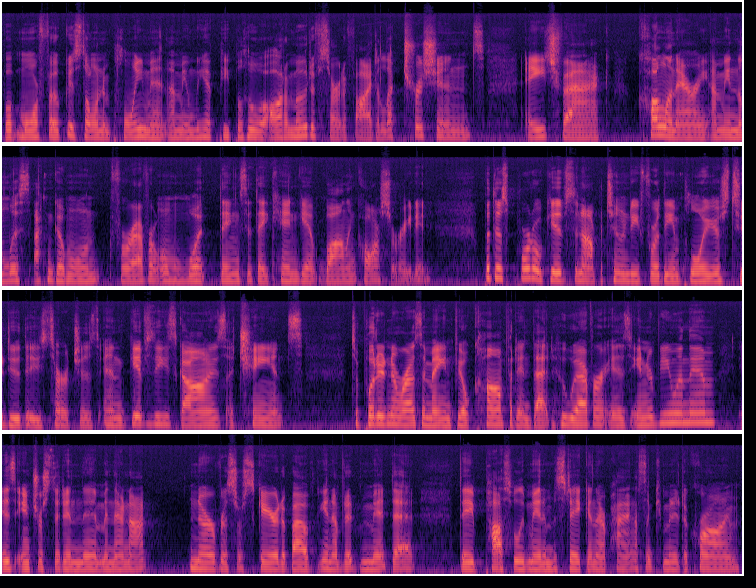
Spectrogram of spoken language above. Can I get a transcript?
but more focused on employment. I mean, we have people who are automotive certified, electricians, HVAC, culinary. I mean, the list, I can go on forever on what things that they can get while incarcerated. But this portal gives an opportunity for the employers to do these searches and gives these guys a chance to put it in a resume and feel confident that whoever is interviewing them is interested in them and they're not nervous or scared about being able to admit that they possibly made a mistake in their past and committed a crime.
